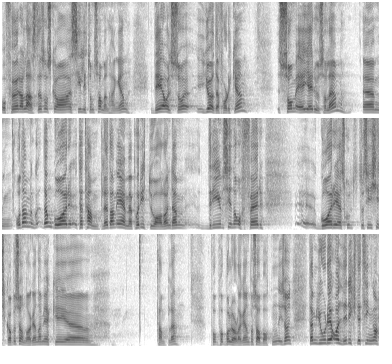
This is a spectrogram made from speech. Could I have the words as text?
Og Før jeg leser det, så skal jeg si litt om sammenhengen. Det er altså jødefolket som er i Jerusalem. Ehm, og de, de, går til tempelet, de er med på ritualene, de driver sine offer. Eh, går jeg skulle til å si kirka på søndagen. De gikk i uh, tempelet på, på, på, lørdagen, på sabbaten. De gjorde de alle riktige tinga.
